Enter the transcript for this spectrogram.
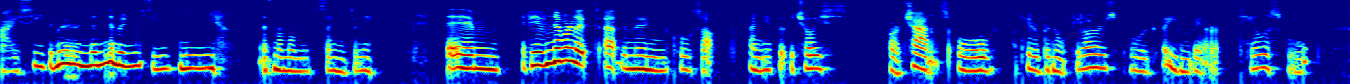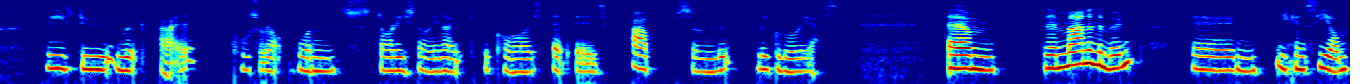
I see the moon, and the moon sees me, as my mum would sing to me. Um, if you've never looked at the moon close up and you've got the choice or chance of a pair of binoculars or even better, a telescope, please do look at it closer up one starry, starry night because it is absolutely glorious. Um, the man in the moon, um, you can see him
